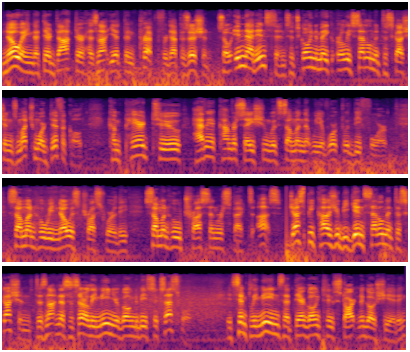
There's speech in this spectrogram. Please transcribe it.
knowing that their doctor has not yet been prepped for deposition. So, in that instance, it's going to make early settlement discussions much more difficult compared to having a conversation with someone that we have worked with before, someone who we know is trustworthy, someone who trusts and respects us. Just because you begin settlement discussions does not necessarily mean you're going to be successful. It simply means that they're going to start negotiating,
